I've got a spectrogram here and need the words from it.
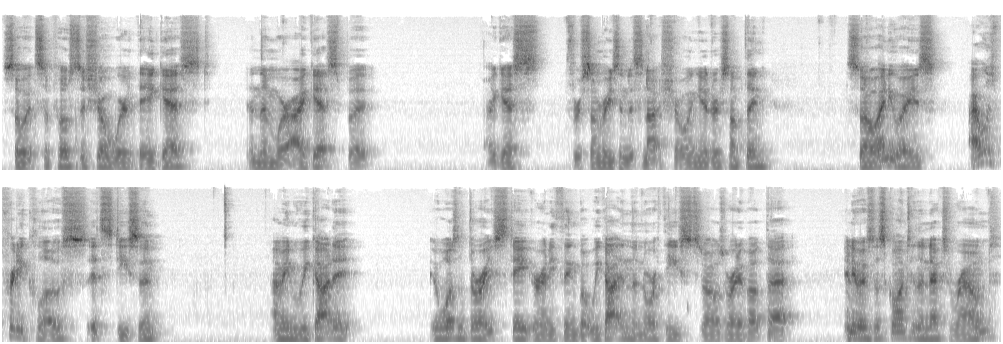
so it's supposed to show where they guessed and then where I guessed. But I guess for some reason it's not showing it or something. So, anyways, I was pretty close. It's decent. I mean, we got it it wasn't the right state or anything, but we got in the Northeast, so I was right about that. Anyways, let's go on to the next round.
